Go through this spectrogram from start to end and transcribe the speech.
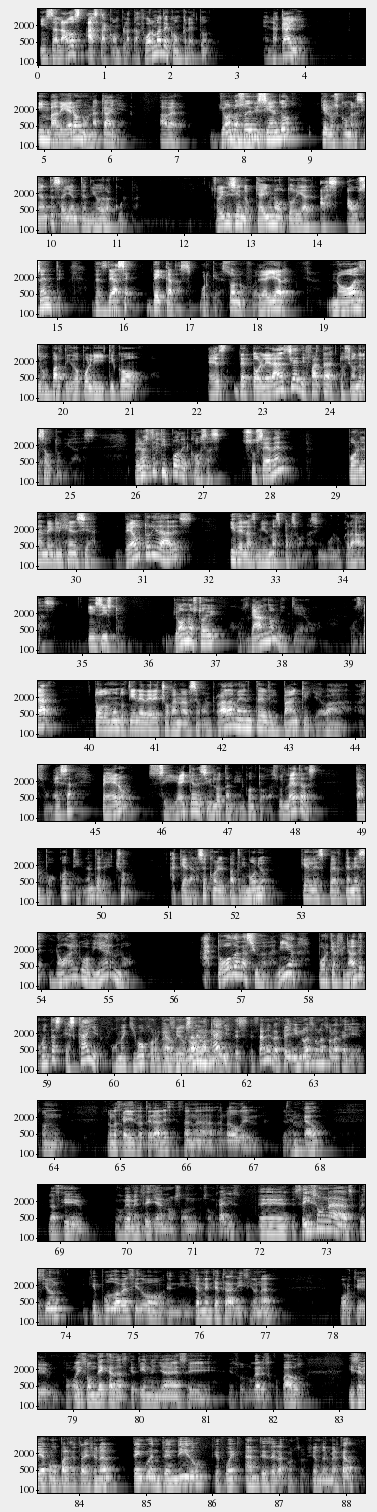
instalados hasta con plataformas de concreto en la calle. Invadieron una calle. A ver, yo no estoy diciendo que los comerciantes hayan tenido la culpa. Estoy diciendo que hay una autoridad ausente desde hace décadas, porque esto no fue de ayer, no es de un partido político, es de tolerancia y de falta de actuación de las autoridades. Pero este tipo de cosas suceden por la negligencia de autoridades y de las mismas personas involucradas. Insisto, yo no estoy juzgando ni quiero juzgar. Todo mundo tiene derecho a ganarse honradamente el pan que lleva a su mesa, pero sí hay que decirlo también con todas sus letras. Tampoco tienen derecho a quedarse con el patrimonio que les pertenece, no al gobierno, a toda la ciudadanía, porque al final de cuentas es calle. ¿O me equivoco, Ricardo? Es. están No, en la no, calle. es- están en la calle y no es una sola calle, ¿eh? son, son las calles laterales que están a- al lado del, del mercado, las que obviamente ya no son, son calles. Eh, se hizo una cuestión que pudo haber sido en- inicialmente tradicional, porque como veis son décadas que tienen ya ese, esos lugares ocupados y se veía como parte tradicional. Tengo entendido que fue antes de la construcción del mercado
